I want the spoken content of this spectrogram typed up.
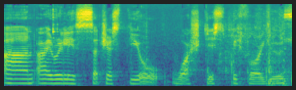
and I really suggest you wash this before use.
